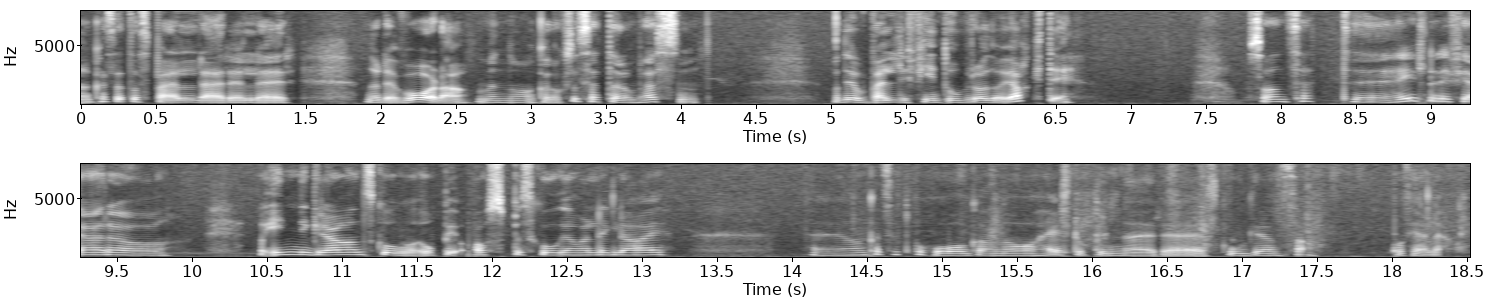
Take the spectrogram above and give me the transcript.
han kan sitte og spille der, eller når det er vår, da. Men han kan også sitte der om høsten. Og det er jo et veldig fint område å jakte i. Så han sitter uh, helt nede i fjæra og, og i granskogen og oppe i aspeskogen er han veldig glad i. Uh, han kan sitte på Hågan og helt oppunder skoggrensa på fjellet.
